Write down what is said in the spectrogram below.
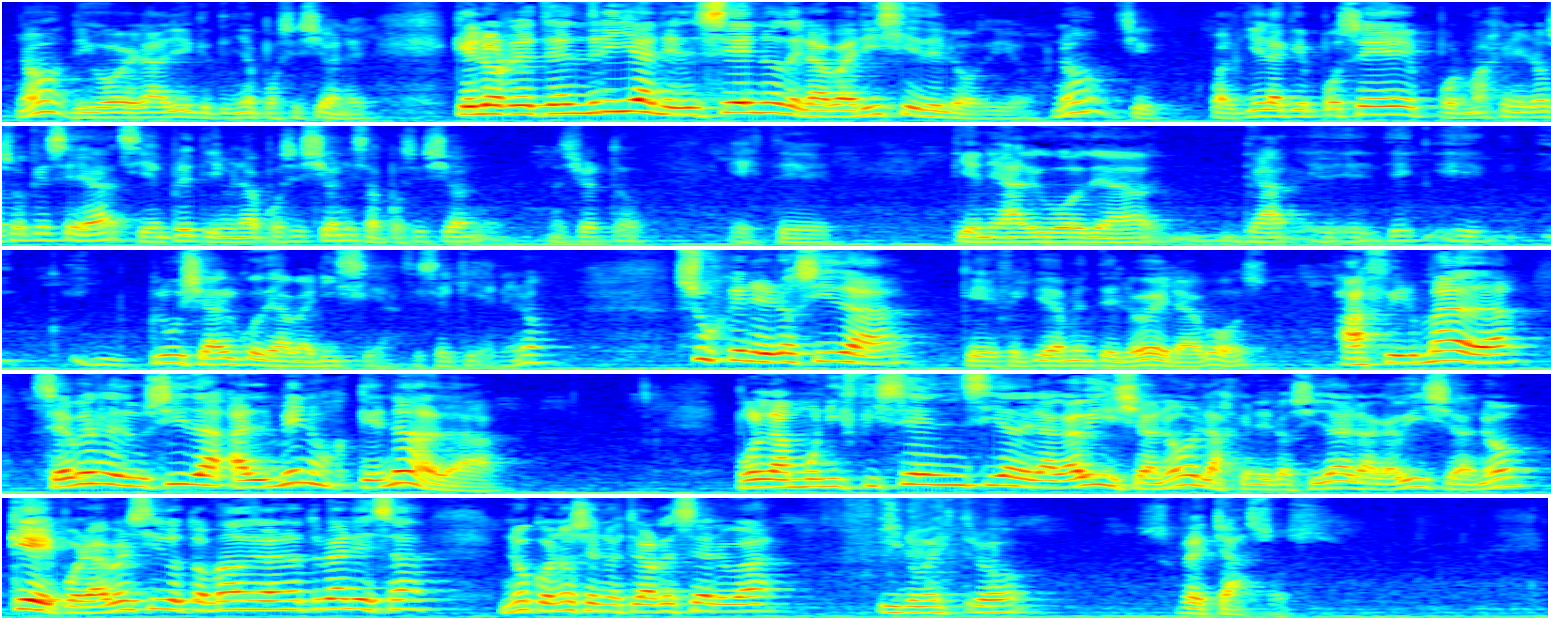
¿no? Digo, era alguien que tenía posesiones, que lo retendría en el seno de la avaricia y del odio, ¿no? Si cualquiera que posee, por más generoso que sea, siempre tiene una posesión y esa posesión, ¿no es cierto? Este, tiene algo de, de, incluye algo de avaricia, si se quiere, ¿no? Su generosidad, que efectivamente lo era vos, afirmada, se ve reducida al menos que nada por la munificencia de la gavilla, ¿no? La generosidad de la gavilla, ¿no? Que por haber sido tomada de la naturaleza no conoce nuestra reserva y nuestros rechazos.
